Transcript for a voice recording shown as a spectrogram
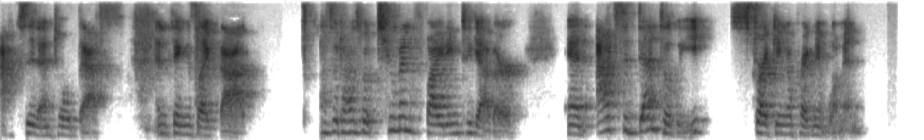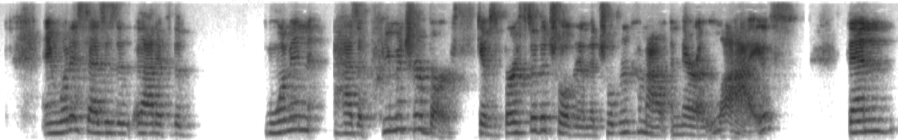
accidental death and things like that. And so it talks about two men fighting together and accidentally striking a pregnant woman. And what it says is that if the woman has a premature birth, gives birth to the children, the children come out and they're alive, then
